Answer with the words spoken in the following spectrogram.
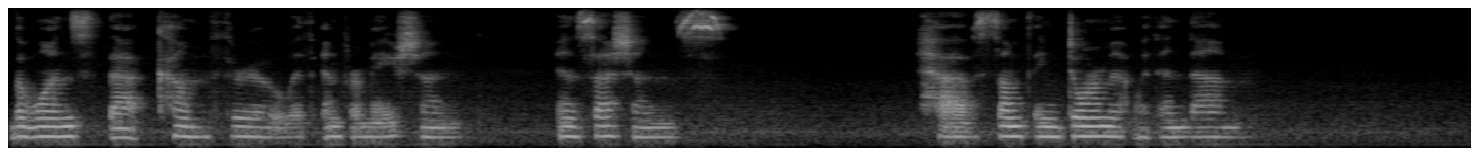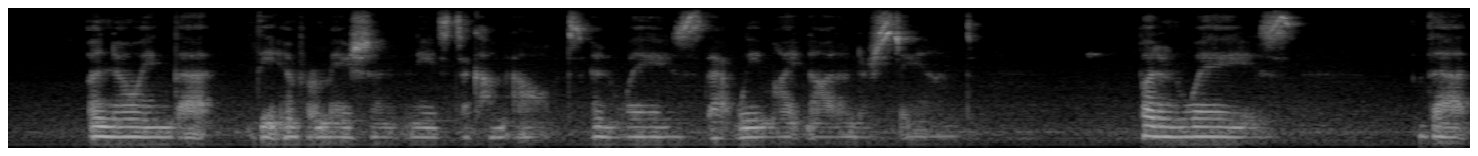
the ones that come through with information in sessions have something dormant within them, a knowing that the information needs to come out in ways that we might not understand, but in ways that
